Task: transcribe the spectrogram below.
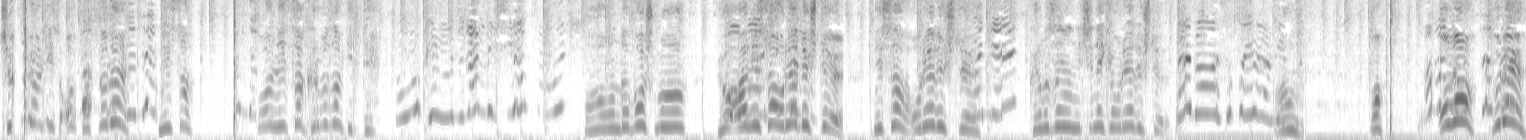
Çıkmıyor Nisa. Oh patladı. Nisa. Oh Nisa kırmızı gitti. Baba kırmızıdan bir şey yokmuş. Aa onda boş mu? Yo aa Nisa oraya düştü. Nisa oraya düştü. Kırmızının içindeki oraya düştü. Ver baba sopayı ver. Al. Oh. Allah bu ne?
